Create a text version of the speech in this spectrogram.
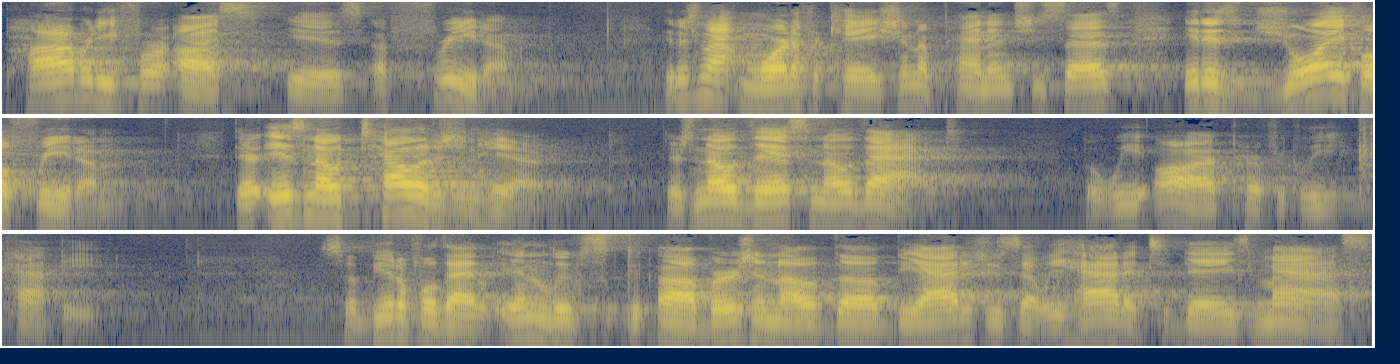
Poverty for us is a freedom. It is not mortification, a penance, she says. It is joyful freedom. There is no television here. There's no this, no that. But we are perfectly happy. So beautiful that in Luke's uh, version of the Beatitudes that we had at today's Mass,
